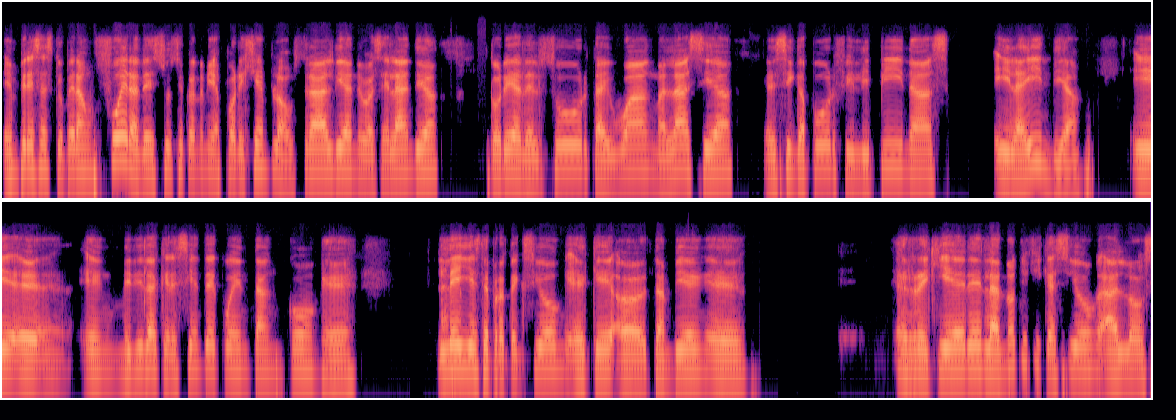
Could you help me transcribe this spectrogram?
empresas que operan fuera de sus economías, por ejemplo, Australia, Nueva Zelanda, Corea del Sur, Taiwán, Malasia, eh, Singapur, Filipinas y la India. Y eh, en medida creciente cuentan con eh, leyes de protección que ah, también requieren la notificación a los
